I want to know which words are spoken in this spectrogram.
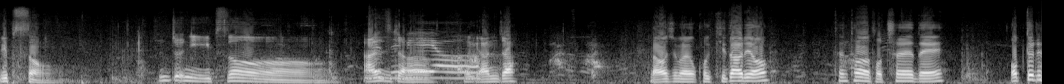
입성. 순전히 입성. 앉아. 집이에요. 거기 앉아. 나오지 말고 거기 기다려. 텐트 하나 더 쳐야 돼. 엎드려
